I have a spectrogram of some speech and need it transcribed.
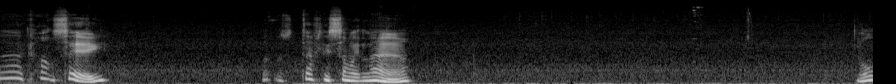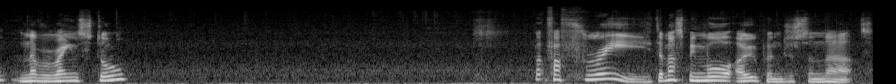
Uh, I can't see. There's definitely something there. Oh, another rainstorm. But for free! There must be more open just than that.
